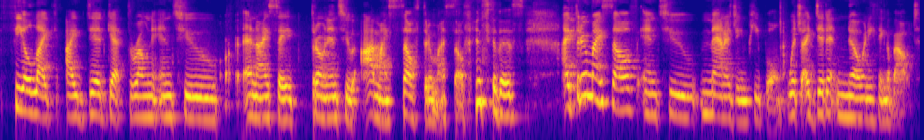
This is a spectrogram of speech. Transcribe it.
feel like I did get thrown into, and I say thrown into, I myself threw myself into this. I threw myself into managing people, which I didn't know anything about.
